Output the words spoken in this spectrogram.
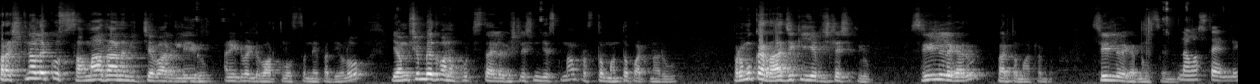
ప్రశ్నలకు సమాధానం ఇచ్చేవారు లేరు అనేటువంటి వార్తలు వస్తున్న నేపథ్యంలో ఈ అంశం మీద మనం పూర్తి స్థాయిలో విశ్లేషణ చేసుకుందాం. ప్రస్తుతం మనతో పాటు ఉన్నారు ప్రముఖ రాజకీయ విశ్లేషకులు శ్రీలీల గారు వారితో మాట్లాడదాం. శ్రీలీల గారు నమస్తే అండి. నమస్తే అండి.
